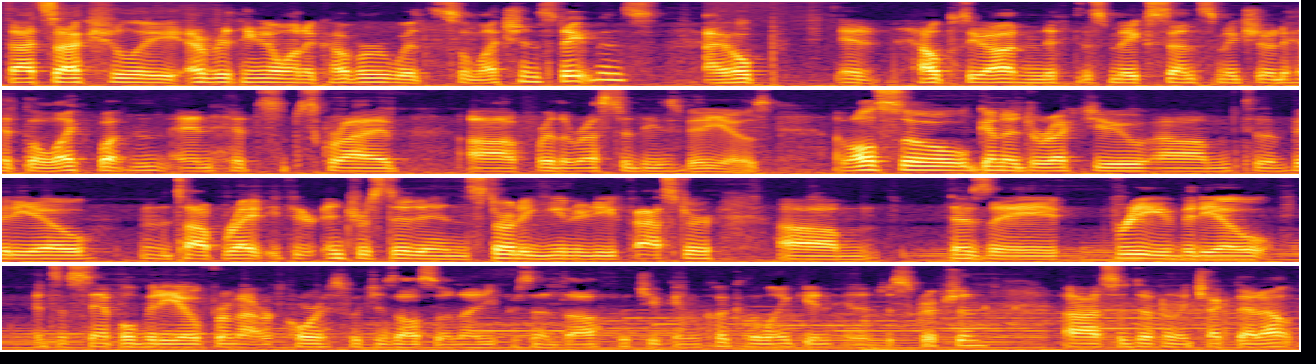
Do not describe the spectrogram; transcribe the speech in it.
That's actually everything I want to cover with selection statements. I hope it helps you out, and if this makes sense, make sure to hit the like button and hit subscribe uh, for the rest of these videos. I'm also going to direct you um, to the video in the top right if you're interested in starting Unity faster. Um, there's a free video. It's a sample video from our course, which is also 90% off, which you can click the link in, in the description. Uh, so definitely check that out,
